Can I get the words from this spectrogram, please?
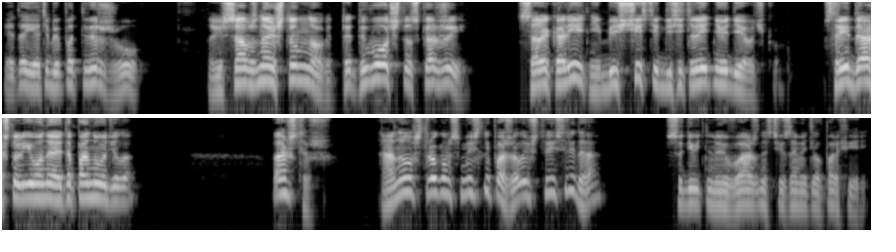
Это я тебе подтвержу. — Ну и сам знаешь, что много. Ты, ты вот что скажи. Сорокалетний бесчестит десятилетнюю девочку. Среда, что ли, его на это понудила? — А что ж, оно в строгом смысле, пожалуй, что и среда, — с удивительной важностью заметил Порфирий.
